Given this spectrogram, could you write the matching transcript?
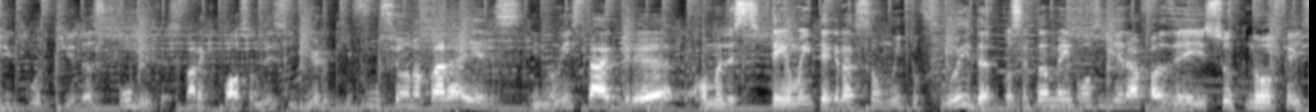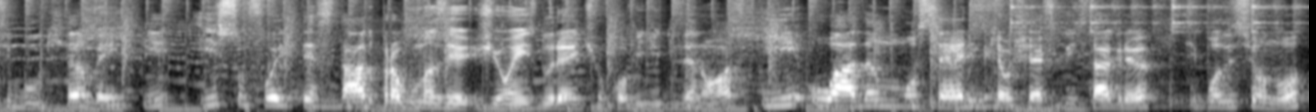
de curtidas públicas para que possam decidir o que funciona para eles. E no Instagram, como eles têm uma integração muito fluida, você também conseguirá fazer isso no Facebook também. E isso foi testado para algumas regiões durante o Covid-19 e o Adam Mosseri, que é o chefe do Instagram, posicionou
